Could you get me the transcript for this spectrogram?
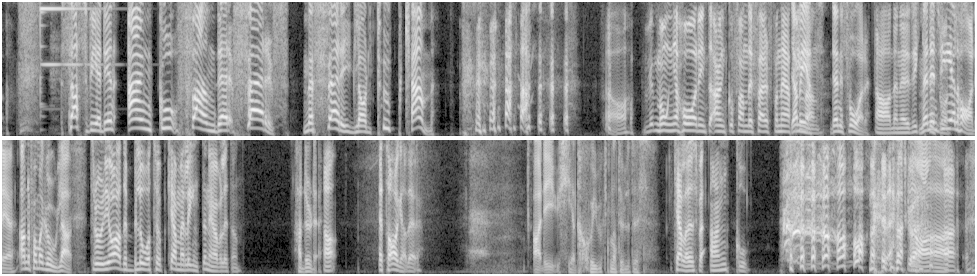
SAS-VDn Anko van der Ferf med färgglad tuppkam. Ja. Många har inte Anko van der Ferf på Jag näthinnan. vet, den är svår. Ja, den är riktigt Men en svår. del har det, andra får man googla. Tror du jag hade blå tuppkam eller inte när jag var liten? Hade du det? Ja. Ett tag hade jag det. Ja, det är ju helt sjukt naturligtvis. Kallades för Anko. Jag skojar. Ja, ja.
